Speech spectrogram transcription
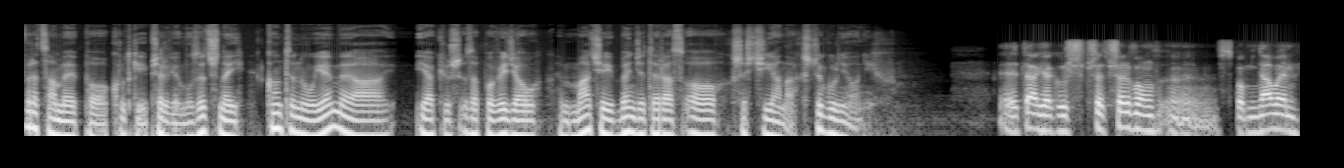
Wracamy po krótkiej przerwie muzycznej. Kontynuujemy, a jak już zapowiedział Maciej, będzie teraz o chrześcijanach, szczególnie o nich. E, tak, jak już przed przerwą e, wspominałem,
